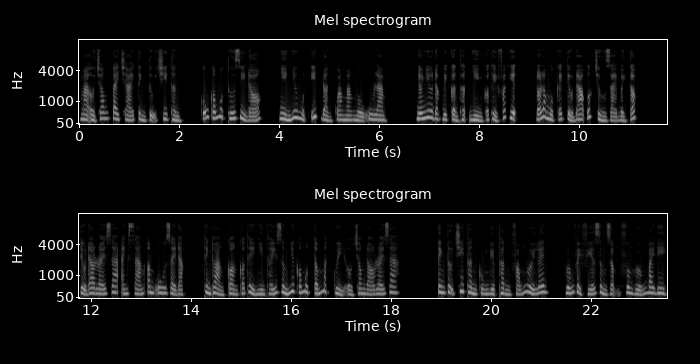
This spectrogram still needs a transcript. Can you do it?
Mà ở trong tay trái tình tự chi thần, cũng có một thứ gì đó, nhìn như một ít đoàn quang mang màu u lam. Nếu như đặc biệt cẩn thận nhìn có thể phát hiện, đó là một cái tiểu đao ước chừng dài bảy tấc. Tiểu đao lóe ra ánh sáng âm u dày đặc, thỉnh thoảng còn có thể nhìn thấy dường như có một tấm mặt quỷ ở trong đó lóe ra. Tình tự chi thần cùng điệp thần phóng người lên, hướng về phía rừng rậm phương hướng bay đi.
